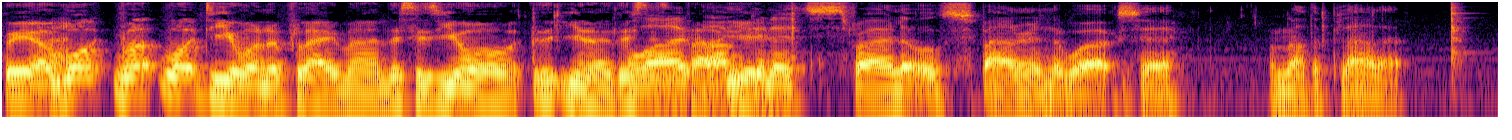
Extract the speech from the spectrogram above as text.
But yeah. What. What. What do you want to play, man? This is your. You know. This well, is I, about I'm you. going to throw a little spanner in the works here. Another planet.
